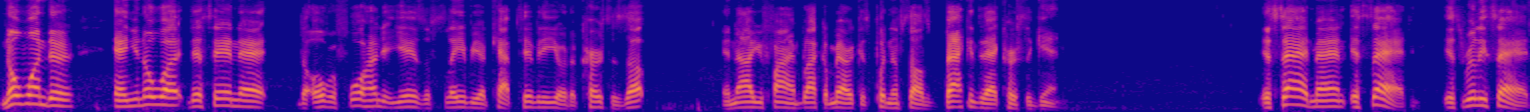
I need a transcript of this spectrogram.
no wonder. And you know what? They're saying that the over 400 years of slavery or captivity or the curse is up. And now you find black Americans putting themselves back into that curse again. It's sad, man. It's sad. It's really sad.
